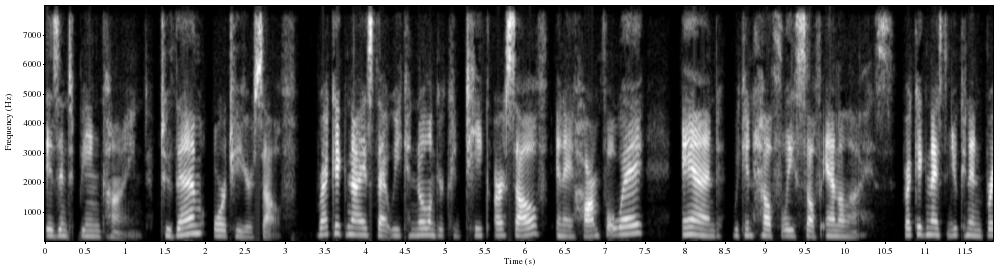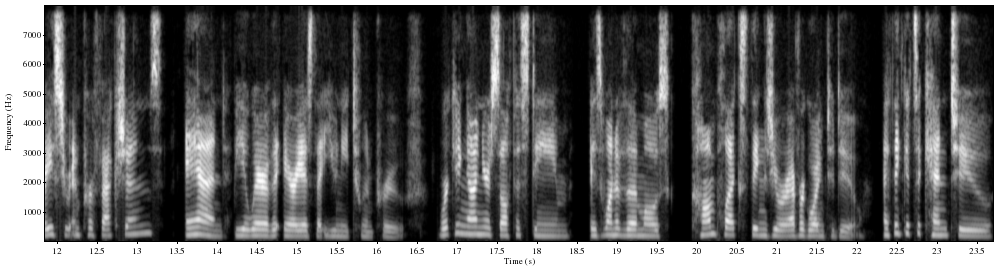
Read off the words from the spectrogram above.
isn't being kind to them or to yourself. Recognize that we can no longer critique ourselves in a harmful way and we can healthily self analyze. Recognize that you can embrace your imperfections and be aware of the areas that you need to improve. Working on your self esteem is one of the most complex things you're ever going to do. I think it's akin to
